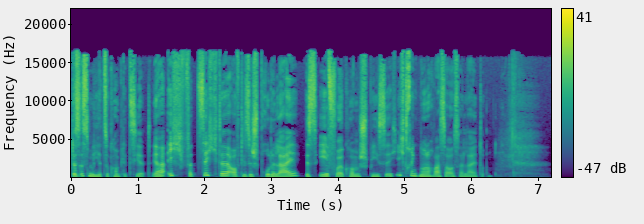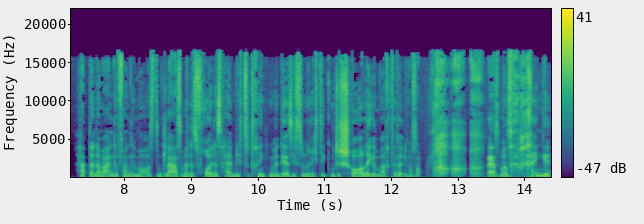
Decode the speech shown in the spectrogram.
Das ist mir hier zu kompliziert. Ja, ich verzichte auf diese Sprudelei, ist eh vollkommen spießig. Ich trinke nur noch Wasser aus der Leitung. Hab dann aber angefangen, immer aus dem Glas meines Freundes heimlich zu trinken, wenn der sich so eine richtig gute Schorle gemacht hat. Immer so erstmal so reinge,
